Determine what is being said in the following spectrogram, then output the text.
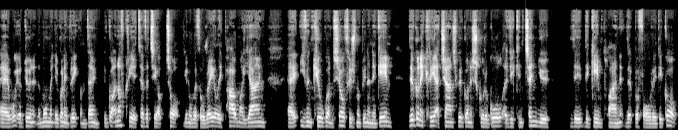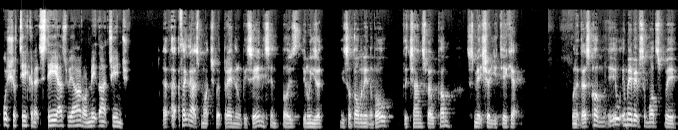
uh, what you're doing at the moment. You're going to break them down. You've got enough creativity up top. You know, with O'Riley, Palma, Yang, uh, even Kyogo himself, who's not been in the game. They're going to create a chance. We're going to score a goal if you continue the, the game plan that we've already got. What's your take on it? Stay as we are or make that change? I, I think that's much what Brendan will be saying. Saying, boys, you know, you're, you're dominating the ball. The chance will come. Just make sure you take it when it does come. He'll, he'll maybe have some words with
